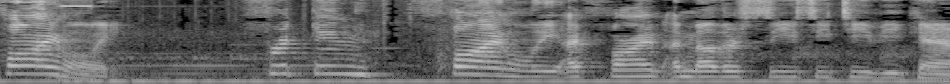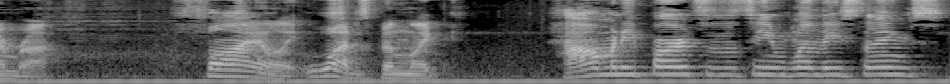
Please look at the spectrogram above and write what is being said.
finally freaking finally I find another CCTV camera. Finally. What? It's been like how many parts has it seen one of these things?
